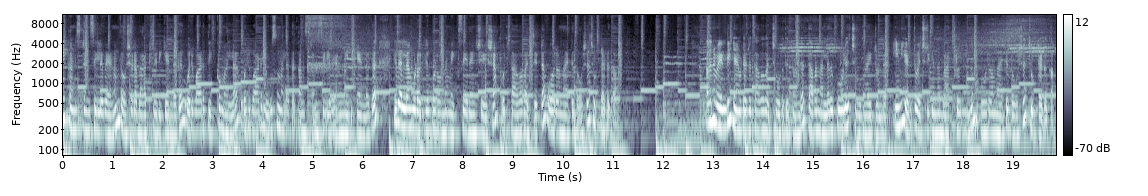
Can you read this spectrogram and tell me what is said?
ഈ കൺസിസ്റ്റൻസിയിൽ വേണം ദോശയുടെ ബാറ്റർ ഇരിക്കേണ്ടത്. ഒരുപാട് തിക്കുമല്ല ഒരുപാട് ലൂസുമല്ലാത്ത കൺസിസ്റ്റൻസിയിൽ വേണം ഇരിക്കേണ്ടത്. ഇതെല്ലാം കൂടെ ഒരിക്കൽ കൂടെ ഒന്ന് മിക്സ് ചെയ്തതിന് ശേഷം ഒരു തവ വച്ചിട്ട് ഓരോന്നായിട്ട് ദോശ ചുട്ടെടുക്കാം. അതിനുവേണ്ടി ഞാൻ ഇവിടെ ഒരു തവ വെച്ച് കൊടുത്തിട്ടുണ്ട്. തവ നല്ലതുപോലെ ചൂടായിട്ടുണ്ട്. ഇനി എടുത്തു വെച്ചിരിക്കുന്ന ബാറ്ററിൽ നിന്നും ഓരോന്നായിട്ട് ദോശ ചുട്ടെടുക്കാം.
